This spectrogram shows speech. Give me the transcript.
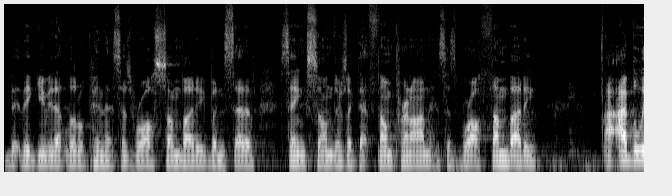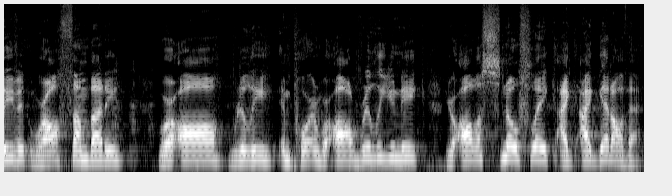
they give you that little pin that says we're all somebody, but instead of saying some, there's like that thumbprint on it. It says we're all somebody. I believe it, we're all somebody. We're all really important, we're all really unique. You're all a snowflake. I, I get all that.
